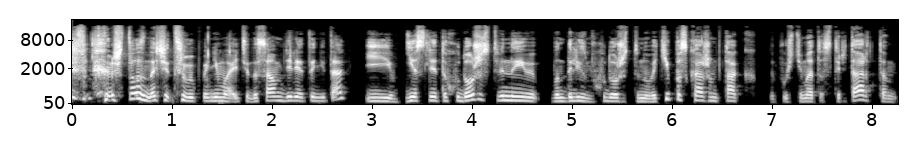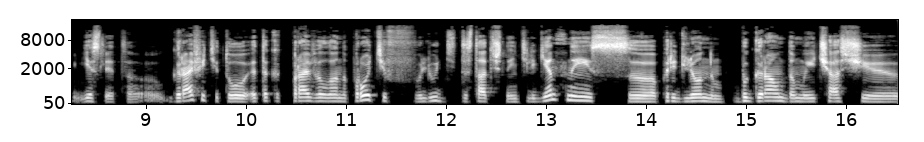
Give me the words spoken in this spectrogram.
что значит вы понимаете? На самом деле это не так. И если это художественный вандализм художественного типа, скажем так, допустим, это стрит-арт, там, если это граффити, то это, как правило, напротив, люди достаточно интеллигентные, с определенным бэкграундом и чаще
